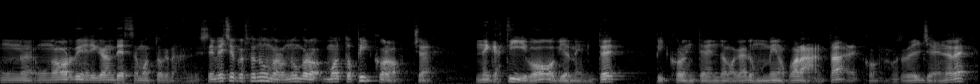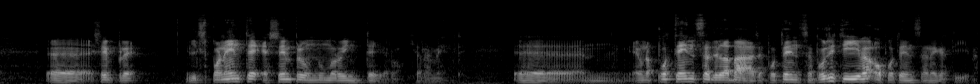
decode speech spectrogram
un, un, ordine di grandezza molto grande. Se invece questo numero è un numero molto piccolo, cioè negativo ovviamente, piccolo intendo magari un meno 40, ecco, una cosa del genere, eh, l'esponente è sempre un numero intero, chiaramente. Eh, è una potenza della base, potenza positiva o potenza negativa.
